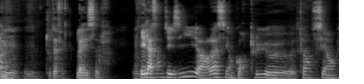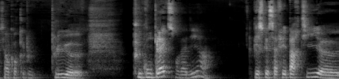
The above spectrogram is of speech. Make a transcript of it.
Voilà, Mhm, mhm, tout à fait. la SF. Mhm. Et la fantasy, alors là, c'est encore plus, euh, c'est en- c'est encore plus, plus plus complexe, on va dire, puisque ça fait partie euh,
